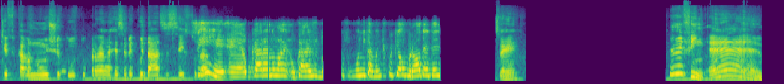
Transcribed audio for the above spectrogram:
que ficava num instituto pra receber cuidados e ser estudada. Sim, é, o, cara não, o cara ajudou unicamente porque é o brother dele. Sim. Mas enfim, é.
